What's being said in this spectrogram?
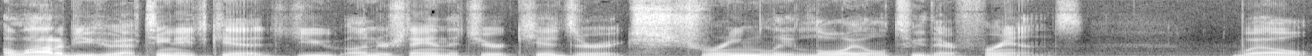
a lot of you who have teenage kids, you understand that your kids are extremely loyal to their friends. Well,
